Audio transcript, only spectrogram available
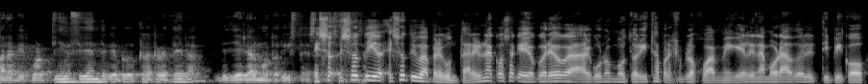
para que cualquier incidente que produzca la carretera le llegue al motorista. Eso, eso, te, iba- eso te iba a preguntar. Hay una cosa que yo creo que algunos motoristas, por ejemplo, Juan Miguel enamorado, el típico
